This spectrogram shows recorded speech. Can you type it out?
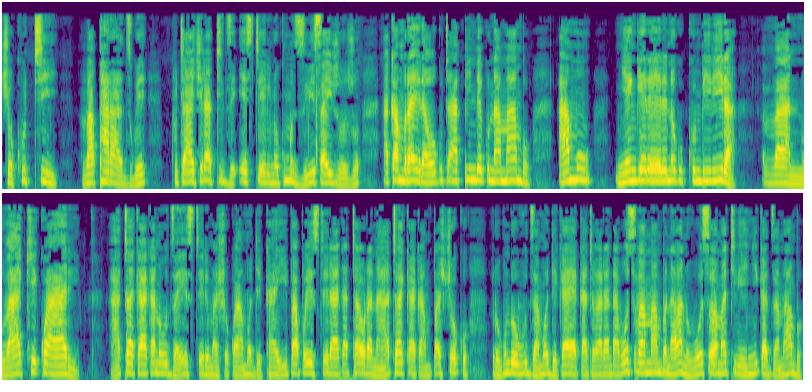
chokuti vaparadzwe kuti achiratidze esteri nokumuzivisa izvozvo. Akamurayirawo kuti apinde kuna mambo amunyengerere nokukumbirira vanhu vake kwaari hataki akanoudza esteri mashoko amodhekai. Ipapo esteri akataura nahataki akamupa shoko rokundoudza modhekai akati varanda vose vamambo navanhu vose vamativi enyika dzamambo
